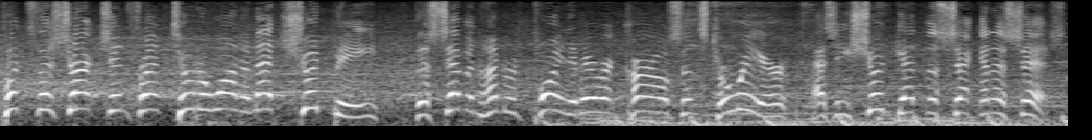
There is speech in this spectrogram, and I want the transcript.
puts the Sharks in front 2 to 1, and that should be the 700th point of Erik Karlsson's career as he should get the second assist.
